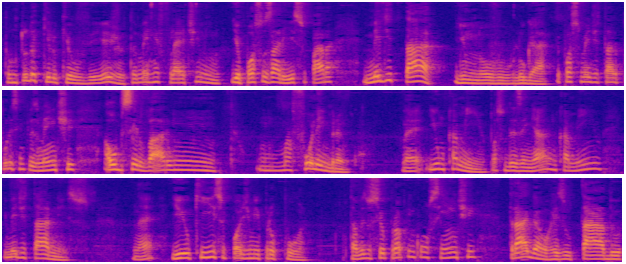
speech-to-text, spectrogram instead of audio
Então, tudo aquilo que eu vejo também reflete em mim. E eu posso usar isso para meditar em um novo lugar. Eu posso meditar pura e simplesmente a observar um, uma folha em branco né? e um caminho. Posso desenhar um caminho e meditar nisso. Né? E o que isso pode me propor? Talvez o seu próprio inconsciente traga o resultado,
